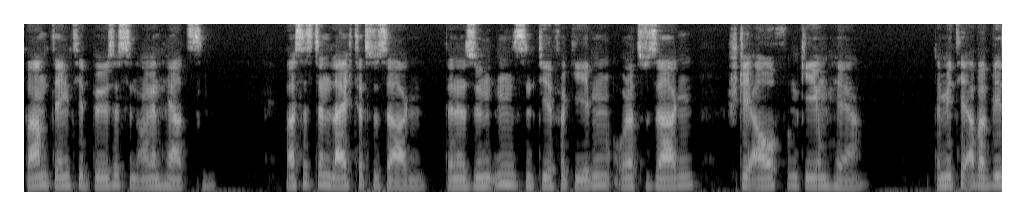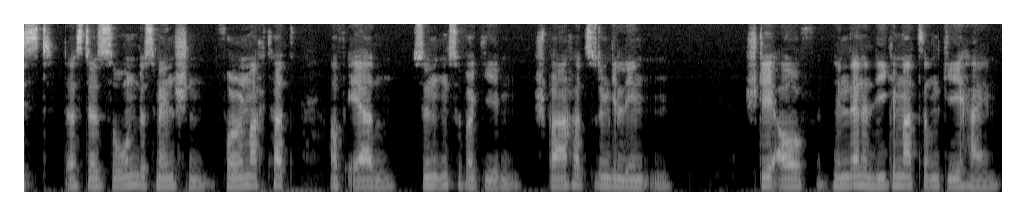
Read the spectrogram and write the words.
Warum denkt ihr Böses in euren Herzen? Was ist denn leichter zu sagen, deine Sünden sind dir vergeben, oder zu sagen, steh auf und geh umher? Damit ihr aber wisst, dass der Sohn des Menschen Vollmacht hat, auf Erden Sünden zu vergeben, sprach er zu dem Gelähmten. Steh auf, nimm deine Liegematte und geh heim.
